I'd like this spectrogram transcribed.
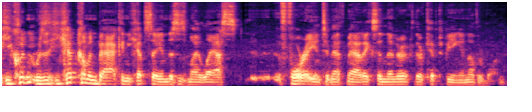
he couldn't resist, he kept coming back and he kept saying this is my last uh, foray into mathematics and then there, there kept being another one.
